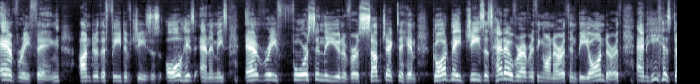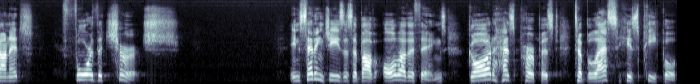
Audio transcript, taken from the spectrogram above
everything under the feet of Jesus, all his enemies, every force in the universe subject to him. God made Jesus head over everything on earth and beyond earth, and he has done it for the church. In setting Jesus above all other things, God has purposed to bless his people,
